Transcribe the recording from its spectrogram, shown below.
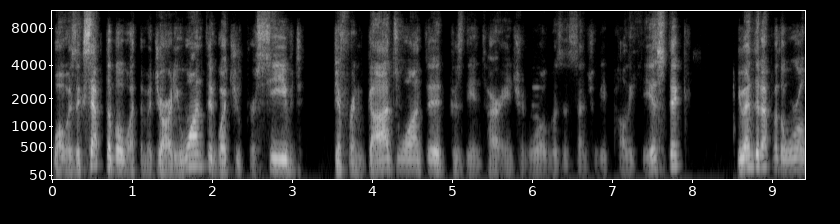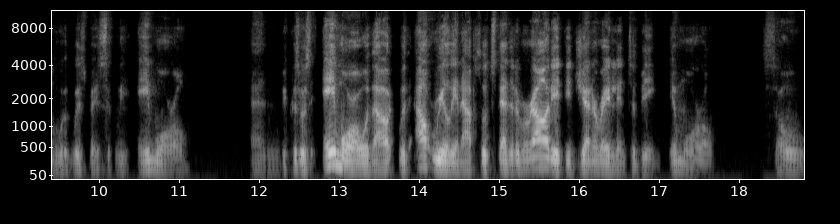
what was acceptable, what the majority wanted, what you perceived different gods wanted because the entire ancient world was essentially polytheistic. You ended up with a world that was basically amoral. And because it was amoral without without really an absolute standard of morality, it degenerated into being immoral. So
